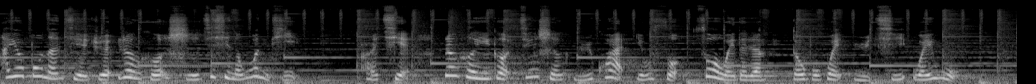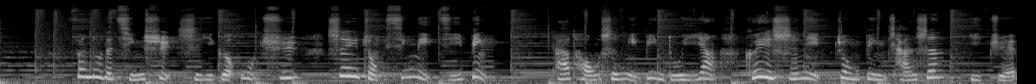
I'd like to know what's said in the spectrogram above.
它又不能解决任何实际性的问题，而且任何一个精神愉快、有所作为的人都不会与其为伍。愤怒的情绪是一个误区，是一种心理疾病，它同生理病毒一样，可以使你重病缠身，一蹶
